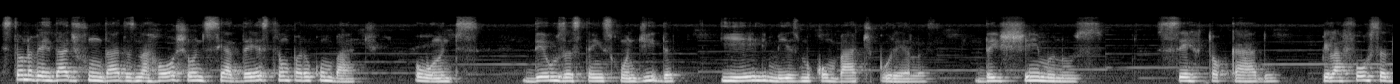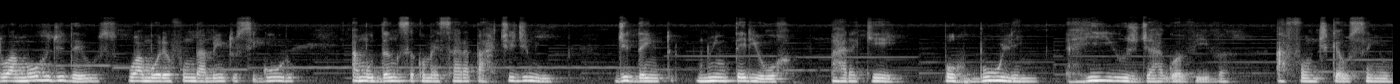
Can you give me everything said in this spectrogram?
estão na verdade fundadas na rocha onde se adestram para o combate. Ou antes, Deus as tem escondida e Ele mesmo combate por elas. Deixemo-nos ser tocado pela força do amor de Deus. O amor é o fundamento seguro. A mudança começar a partir de mim, de dentro, no interior, para que borbulhem rios de água viva, a fonte que é o Senhor.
